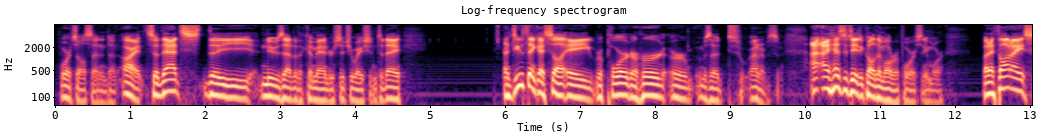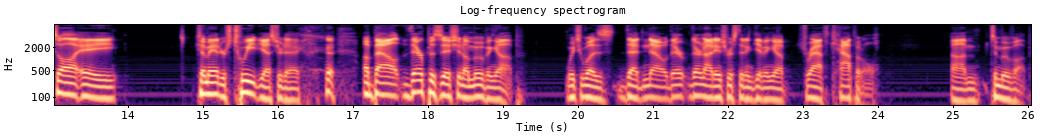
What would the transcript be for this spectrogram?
before it's all said and done. All right, so that's the news out of the commander situation today. I do think I saw a report or heard, or it was a, I don't know, I hesitate to call them all reports anymore, but I thought I saw a commander's tweet yesterday about their position on moving up which was that no, they're they're not interested in giving up draft capital um, to move up.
